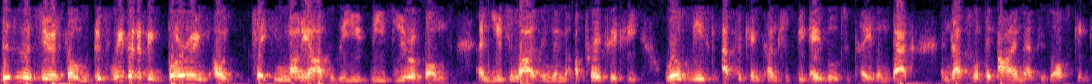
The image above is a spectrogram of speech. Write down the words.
this is a serious problem. If we're going to be borrowing or taking money out of the, these Eurobonds and utilizing them appropriately, will these African countries be able to pay them back? And that's what the IMF is asking.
